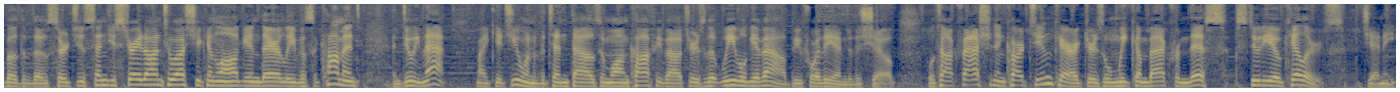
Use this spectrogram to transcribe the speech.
Both of those searches send you straight on to us. You can log in there, leave us a comment, and doing that might get you one of the 10,000 won coffee vouchers that we will give out before the end of the show. We'll talk fashion and cartoon characters when we come back from this Studio Killers. Jenny.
